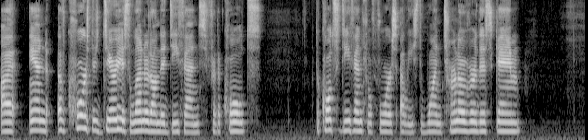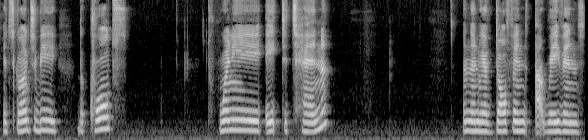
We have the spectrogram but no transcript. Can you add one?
Uh, and of course, there's Darius Leonard on the defense for the Colts. The Colts defense will force at least one turnover this game. It's going to be the Colts 28 to 10. And then we have Dolphins at Ravens.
